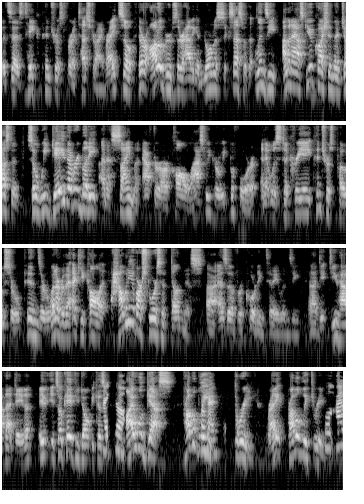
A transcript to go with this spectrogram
that says take Pinterest for a test drive, right? So there are auto groups that are having enormous success with it. Lindsay, I'm going to ask you a question then, Justin. So we gave everybody an assignment after our call last week or week before, and it was to create Pinterest posts or pins or whatever the heck you call it. How many of our stores have done this uh, as of recording today, Lindsay? Uh, do, do, you have that data? It, it's okay if you don't because I, don't. I will guess probably okay. three right? Probably three. Well, I,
